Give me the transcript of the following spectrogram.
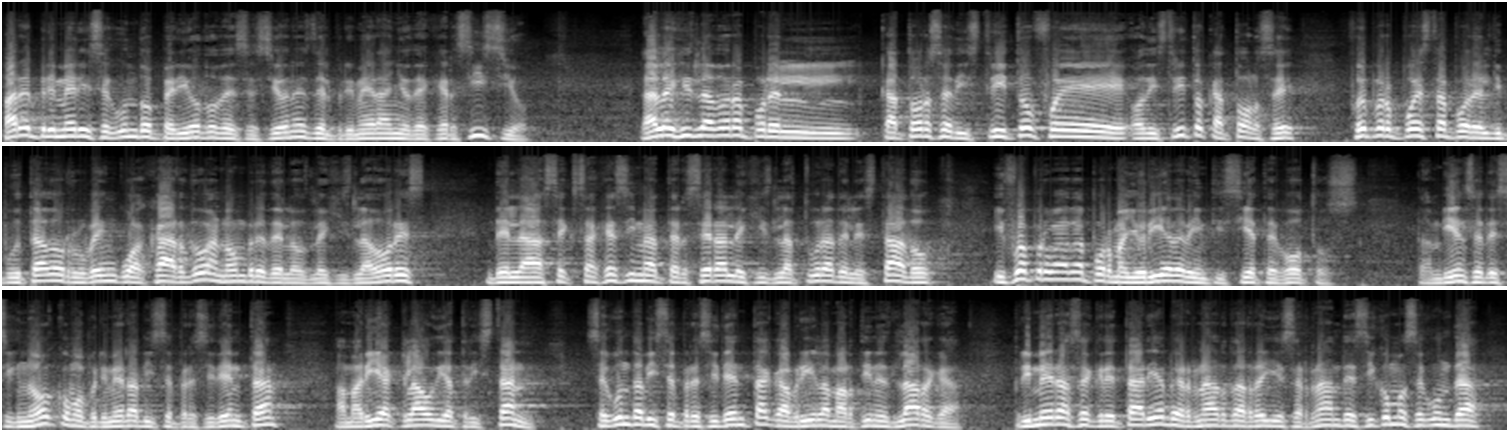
para el primer y segundo periodo de sesiones del primer año de ejercicio. La legisladora por el 14 distrito fue, o distrito 14, fue propuesta por el diputado Rubén Guajardo a nombre de los legisladores de la sexagésima tercera legislatura del Estado y fue aprobada por mayoría de 27 votos. También se designó como primera vicepresidenta a María Claudia Tristán, segunda vicepresidenta Gabriela Martínez Larga, primera secretaria Bernarda Reyes Hernández y como segunda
